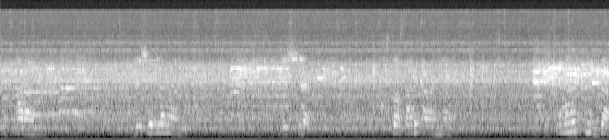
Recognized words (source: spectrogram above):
Çok karanlık. Yeşillemem. Yeşil. Hastastane karanlığı. Bunlar sizden.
